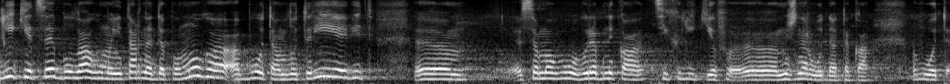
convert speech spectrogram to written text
ліки, це була гуманітарна допомога або там лотерея від е, самого виробника цих ліків, міжнародна така. От.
